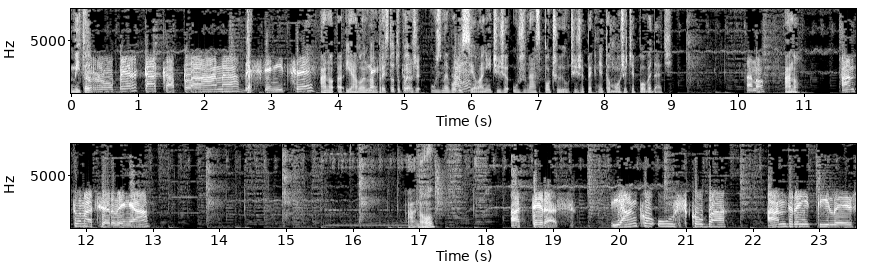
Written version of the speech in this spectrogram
my to- Roberta Kaplána Vestenice. Áno, e, ja len vám pre istotu poviem, že už sme vo vysielaní, čiže už nás počujú, čiže pekne to môžete povedať. Áno. Áno. Antona Červeňa. Áno. A teraz Janko Úskoba, Andrej Tileš,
